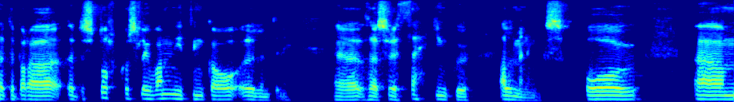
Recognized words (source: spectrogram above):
þetta er bara þetta er stórkosleg vannýting á öðlundinni, uh, þessari þekkingu almennings og um,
